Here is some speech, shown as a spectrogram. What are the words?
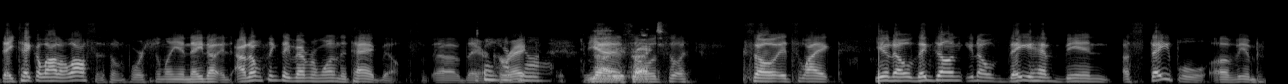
they take a lot of losses, unfortunately, and they don't. I don't think they've ever won the tag belts uh, there. they correct? have not. No, yeah, you're so correct. it's like, so it's like you know they've done you know they have been a staple of imp-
